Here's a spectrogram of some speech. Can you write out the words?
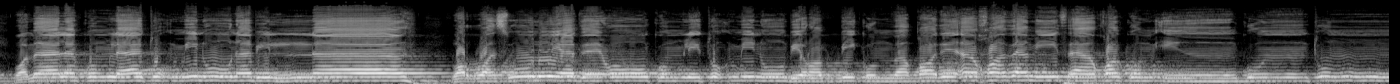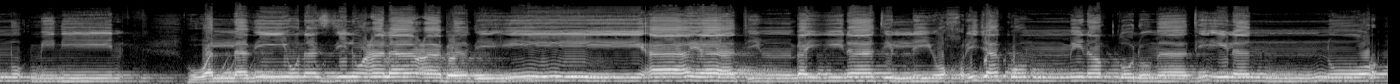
وما لكم لا تؤمنون بالله والرسول يدعوكم لتؤمنوا بربكم وقد أخذ ميثاقكم إن كنتم مؤمنين هو الذي ينزل على عبده آيات بينات ليخرجكم من الظلمات إلى النور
